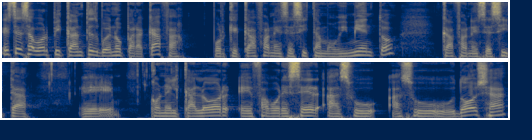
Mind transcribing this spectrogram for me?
Este sabor picante es bueno para CAFA, porque CAFA necesita movimiento, CAFA necesita eh, con el calor eh, favorecer a su, a su dosha,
